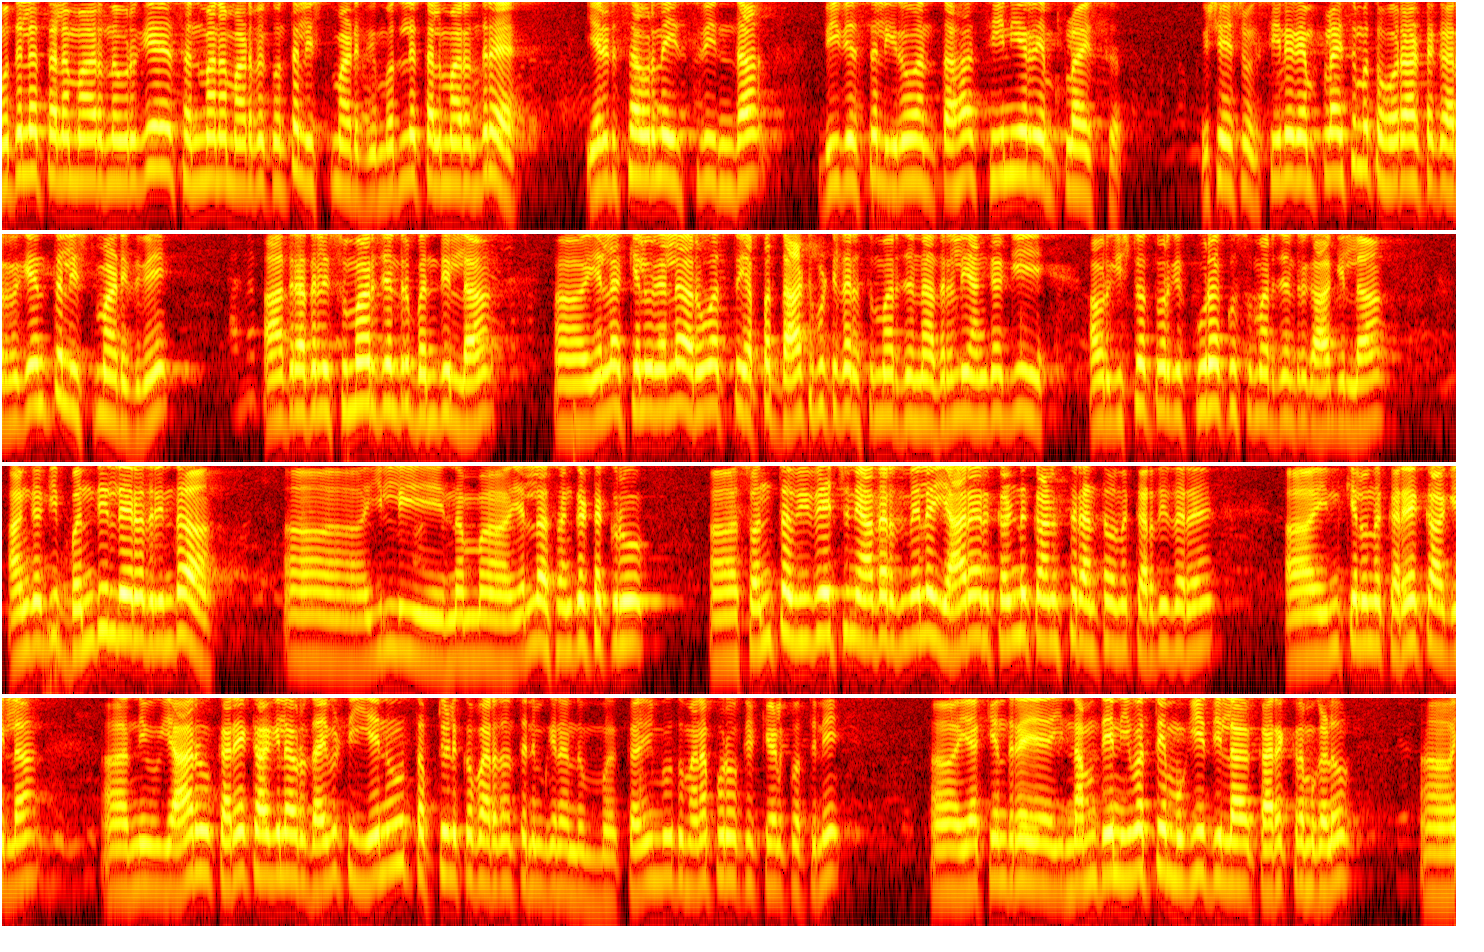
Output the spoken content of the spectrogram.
ಮೊದಲ ತಲೆಮಾರಿನವ್ರಿಗೆ ಸನ್ಮಾನ ಮಾಡಬೇಕು ಅಂತ ಲಿಸ್ಟ್ ಮಾಡಿದ್ವಿ. ಮೊದಲನೇ ತಲೆಮಾರು ಅಂದರೆ ಎರಡು ಸಾವಿರನೇ ಇಸ್ವಿಯಿಂದ ಬಿ ವಿ ಎಸ್ ಅಲ್ಲಿ ಇರುವಂತಹ ಸೀನಿಯರ್ ಎಂಪ್ಲಾಯೀಸ್ ವಿಶೇಷವಾಗಿ ಸೀನಿಯರ್ ಎಂಪ್ಲಾಯೀಸ್ ಮತ್ತು ಹೋರಾಟಗಾರರಿಗೆ ಅಂತ ಲಿಸ್ಟ್ ಮಾಡಿದ್ವಿ. ಆದರೆ ಅದರಲ್ಲಿ ಸುಮಾರು ಜನರು ಬಂದಿಲ್ಲ. ಎಲ್ಲ ಕೆಲವರೆಲ್ಲ ಅರುವತ್ತು ಎಪ್ಪತ್ತು ದಾಟ್ಬಿಟ್ಟಿದ್ದಾರೆ ಸುಮಾರು ಜನ. ಅದರಲ್ಲಿ ಹಂಗಾಗಿ ಅವ್ರಿಗೆ ಇಷ್ಟೊತ್ತವರೆಗೆ ಕೂರಕ್ಕೂ ಸುಮಾರು ಜನರಿಗೆ ಆಗಿಲ್ಲ. ಹಂಗಾಗಿ ಬಂದಿಲ್ಲದೆ ಇರೋದ್ರಿಂದ ಇಲ್ಲಿ ನಮ್ಮ ಎಲ್ಲ ಸಂಘಟಕರು ಸ್ವಂತ ವಿವೇಚನೆ ಆಧಾರದ ಮೇಲೆ ಯಾರ್ಯಾರು ಕಣ್ಣು ಕಾಣಿಸ್ತಾರೆ ಒಂದು ಕರೆದಿದ್ದಾರೆ. ಇನ್ನು ಕೆಲವನ್ನ ಕರೆಯೋಕ್ಕಾಗಿಲ್ಲ. ನೀವು ಯಾರು ಕರೆಯೋಕ್ಕಾಗಿಲ್ಲ, ಅವರು ದಯವಿಟ್ಟು ಏನೂ ತಪ್ಪು ತಿಳ್ಕೋಬಾರ್ದು ಅಂತ ನಿಮಗೆ ನಾನು ಕೈಮುಗಿದು ಮನಪೂರ್ವಕ ಕೇಳ್ಕೊತೀನಿ. ಯಾಕೆಂದರೆ ನಮ್ಮದೇನು ಇವತ್ತೇ ಮುಗಿಯೋದಿಲ್ಲ ಕಾರ್ಯಕ್ರಮಗಳು.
